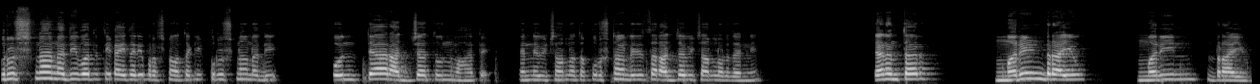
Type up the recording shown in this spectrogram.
कृष्णा नदीवरती काहीतरी प्रश्न होता की कृष्णा नदी कोणत्या राज्यातून वाहते? त्यांनी विचारलं होतं. कृष्णा नदीचं राज्य विचारलं होतं त्यांनी. त्यानंतर मरीन ड्राईव्ह मरीन ड्राईव्ह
